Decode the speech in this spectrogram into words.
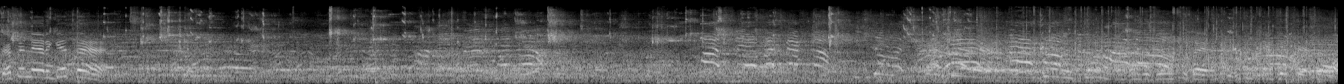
Step in there to get that. Underneath the basket. You can't get that ball.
